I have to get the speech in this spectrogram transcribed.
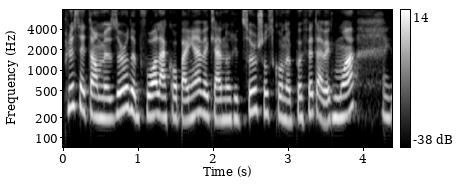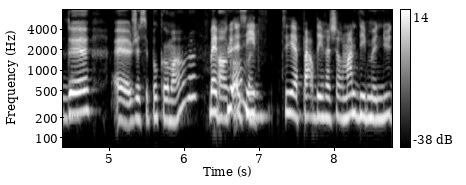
plus être en mesure de pouvoir l'accompagner avec la nourriture, chose qu'on n'a pas faite avec moi, de, euh, je sais pas comment, là. Ben, plus essayer, mais- de, tu sais, par des recherches, même des menus,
